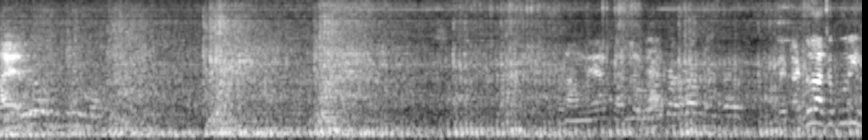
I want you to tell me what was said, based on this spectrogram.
ਆਇਆ ਬਣਾਉਂਦੇ ਆ, ਕਰ ਲਓ। ਕੱਢੋ ਅੱਗ ਪੂਰੀ।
